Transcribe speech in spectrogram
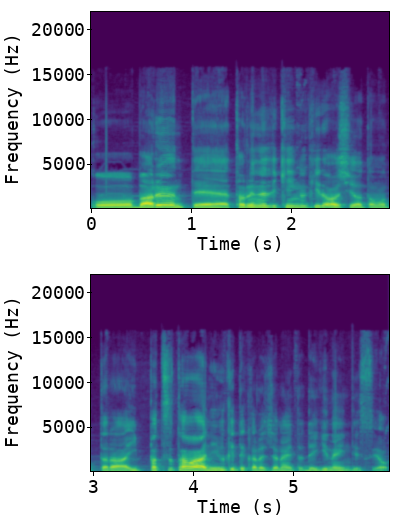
こう、バルーンってトルネでキング起動しようと思ったら、一発タワーに受けてからじゃないとできないんですよ。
